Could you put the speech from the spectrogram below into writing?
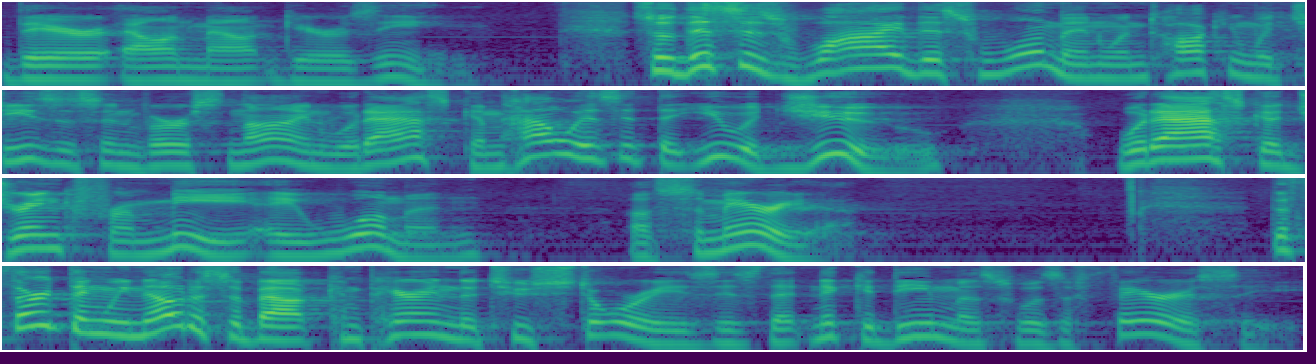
there on Mount Gerizim. So, this is why this woman, when talking with Jesus in verse 9, would ask him, How is it that you, a Jew, would ask a drink from me, a woman of Samaria? The third thing we notice about comparing the two stories is that Nicodemus was a Pharisee.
